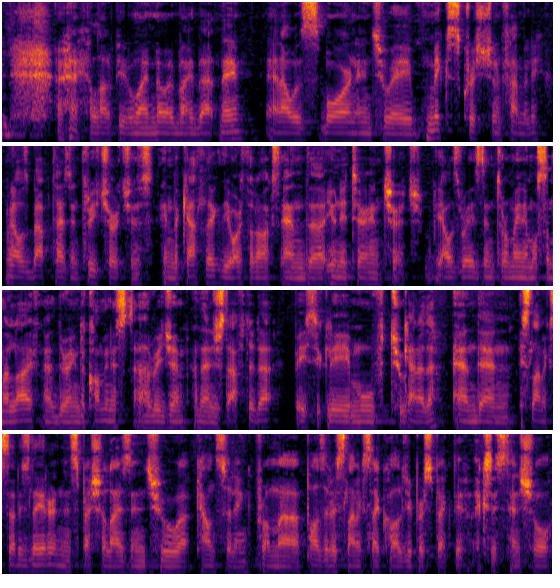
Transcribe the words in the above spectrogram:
a lot of people might know it by that name and I was born into a mixed Christian family. I mean, I was baptized in three churches, in the Catholic, the Orthodox, and the Unitarian Church. Yeah, I was raised into Romania most of my life uh, during the communist uh, regime, and then just after that, basically moved to Canada and then Islamic studies later and then specialized into uh, counseling from a positive Islamic psychology perspective, existential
